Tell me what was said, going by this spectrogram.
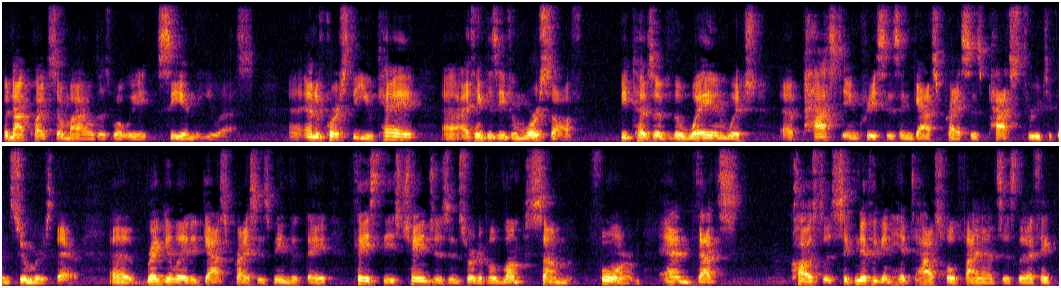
but not quite so mild as what we see in the US. Uh, and of course, the UK, uh, I think, is even worse off because of the way in which uh, past increases in gas prices pass through to consumers there. Uh, regulated gas prices mean that they face these changes in sort of a lump sum form, and that's caused a significant hit to household finances that I think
